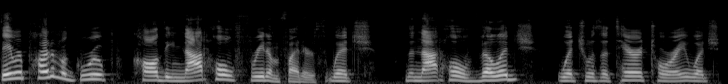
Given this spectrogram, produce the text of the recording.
They were part of a group called the Knothole Freedom Fighters, which the Knothole Village, which was a territory which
